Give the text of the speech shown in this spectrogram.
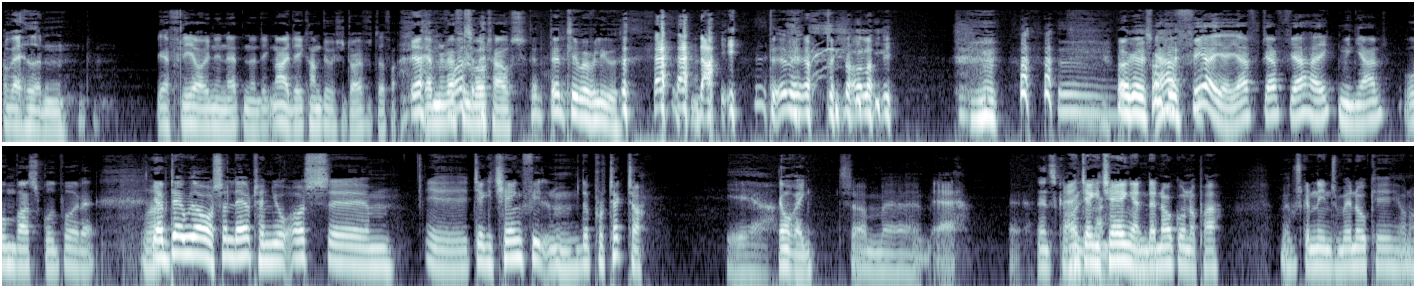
og hvad hedder den? Ja, flere øjne i natten. Er det, nej, det er ikke ham, det var så Drive stedet fra. Ja, Ja, ja, men i hvert fald. Roadhouse. Den, den klipper vi lige ud. Nej, det, det holder vi. okay, så Jeg har det. ferie. Jeg, jeg, jeg har ikke min hjerne åbenbart skruet på i dag. Jamen, derudover så lavede han jo også øh, øh, Jackie Chan-filmen The Protector, Yeah. Den var ringe. som, øh, ja, Den skal ja Jackie. Chan er den der nok under par. Men jeg husker den ene som en okay under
